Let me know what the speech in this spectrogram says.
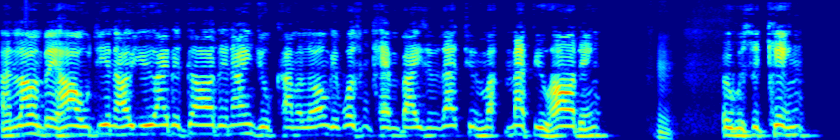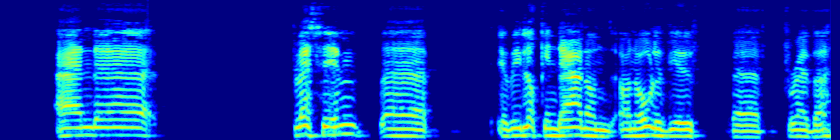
and lo and behold, you know, you had a guardian angel come along. It wasn't Ken Bates, it was actually Matthew Harding, hmm. who was the king. And uh, bless him, uh, he'll be looking down on, on all of you uh, forever.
